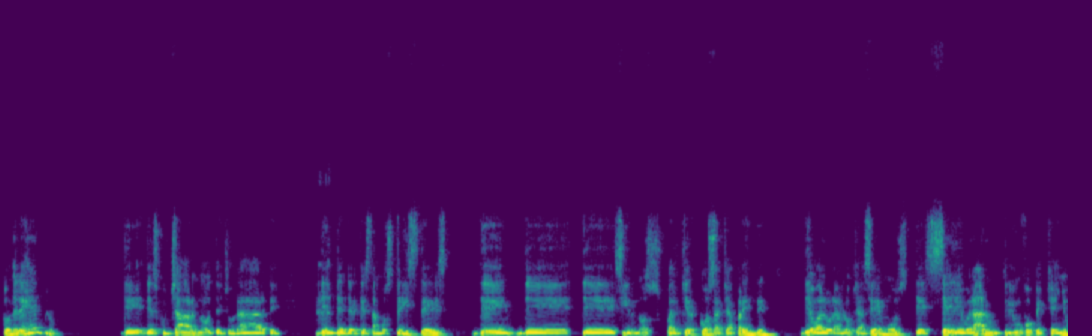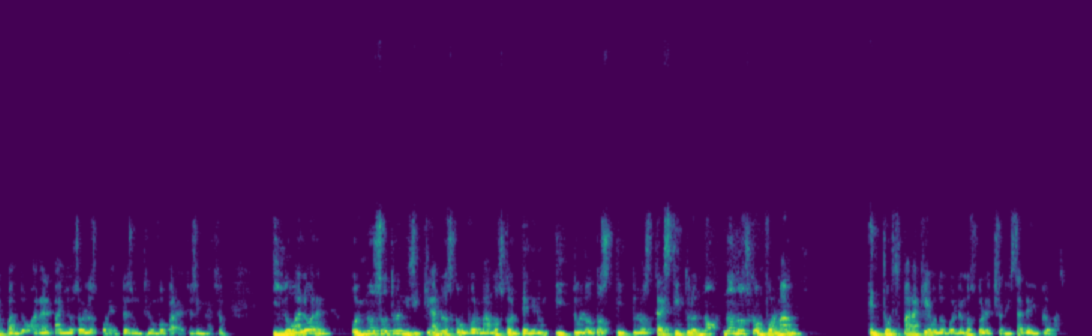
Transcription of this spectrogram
con el ejemplo de, escucharnos, de llorar, de, entender que estamos tristes, de, de, decirnos cualquier cosa que aprenden, de valorar lo que hacemos, de celebrar un triunfo pequeño cuando van al baño solos, por ejemplo, es un triunfo para ellos inmenso, y lo valoran. Hoy nosotros ni siquiera nos conformamos con tener un título, dos títulos, tres títulos, no, no nos conformamos. Entonces, ¿para qué? nos volvemos coleccionistas de diplomas.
